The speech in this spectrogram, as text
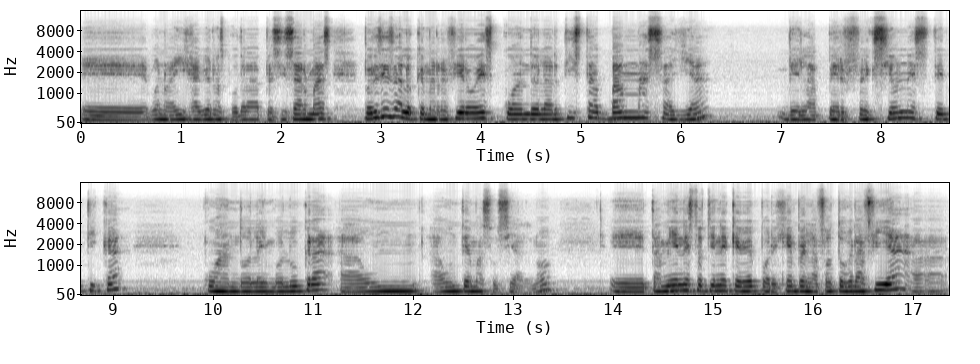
Eh, bueno, ahí Javier nos podrá precisar más. Pero eso es a lo que me refiero, es cuando el artista va más allá de la perfección estética cuando la involucra a un, a un tema social, ¿no? Eh, también esto tiene que ver, por ejemplo, en la fotografía,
